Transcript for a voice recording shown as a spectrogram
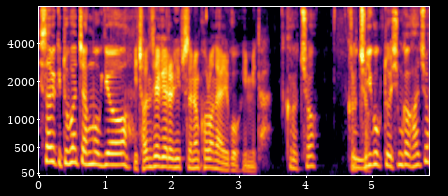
시사회기 두 번째 항목이요. 이 전 세계를 휩쓰는 코로나19입니다. 그렇죠. 그렇죠. 미국도 심각하죠.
